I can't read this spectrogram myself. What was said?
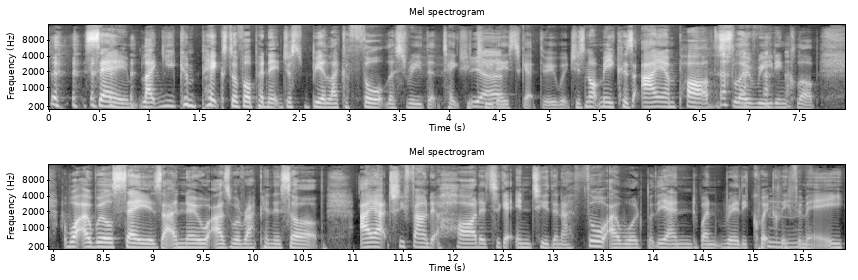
Same, like you can pick stuff up and it just be like a thoughtless read that takes you Yeah. two days to get through, which is not me because I am part of the slow reading club. What I will say is that I know as we're wrapping this up, I actually found it harder to get into than I thought I would, but the end went really quickly Mm. for me.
